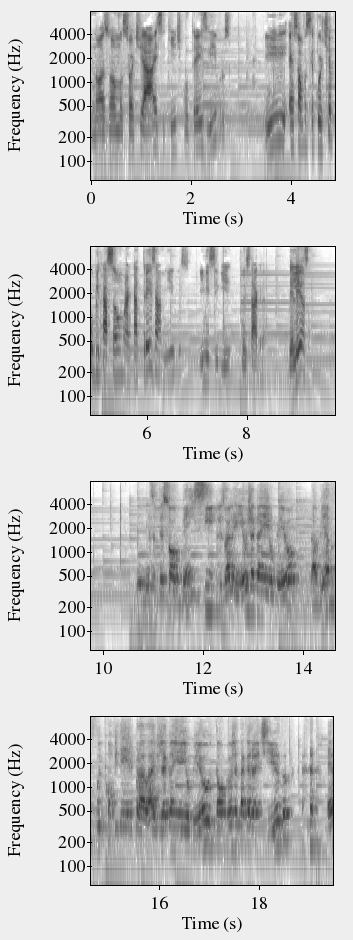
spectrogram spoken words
nós vamos sortear esse kit com três livros. E é só você curtir a publicação, marcar três amigos e me seguir no Instagram. Beleza? Beleza, pessoal, bem simples. Olha aí, eu já ganhei o meu, tá vendo? Fui, convidei ele para a live, já ganhei o meu, então o meu já está garantido. É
